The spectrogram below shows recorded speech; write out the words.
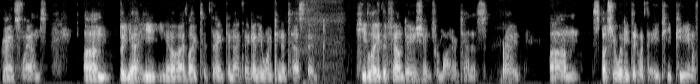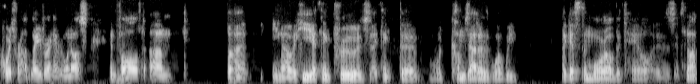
grand slams. Um, but yeah, he you know I'd like to think, and I think anyone can attest that he laid the foundation for modern tennis, right? Um, especially what he did with the ATP, and of course Rod Laver and everyone else involved. Mm-hmm. Um, but you know, he I think proves I think the what comes out of what we I guess the moral of the tale is it's not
